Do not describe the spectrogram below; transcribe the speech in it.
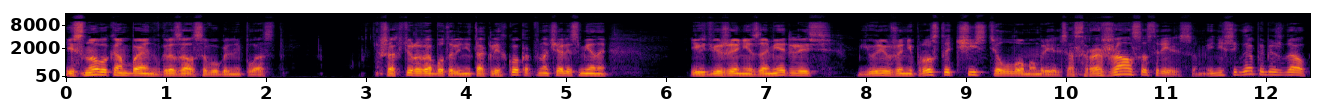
И снова комбайн вгрызался в угольный пласт. Шахтеры работали не так легко, как в начале смены. Их движения замедлились. Юрий уже не просто чистил ломом рельс, а сражался с рельсом и не всегда побеждал.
